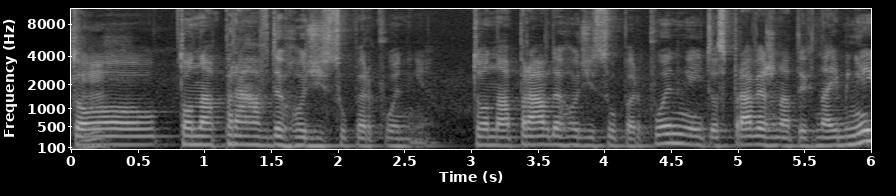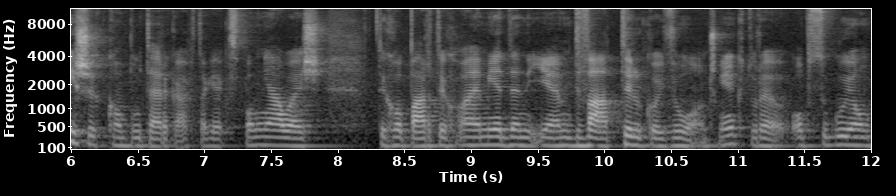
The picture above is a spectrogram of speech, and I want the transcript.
to, mhm. to naprawdę chodzi super płynnie. To naprawdę chodzi super płynnie i to sprawia, że na tych najmniejszych komputerkach, tak jak wspomniałeś, tych opartych o M1 i M2 tylko i wyłącznie, które obsługują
